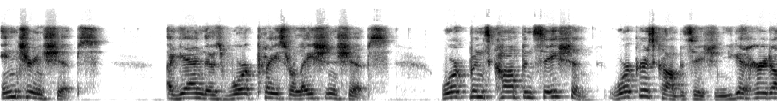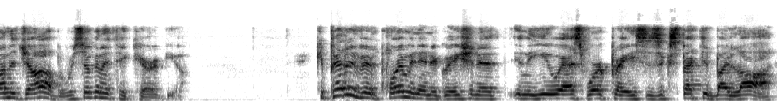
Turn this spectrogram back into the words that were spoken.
internships. Again, those workplace relationships Workman's compensation, workers' compensation. You get hurt on the job, but we're still going to take care of you. Competitive employment integration in the U.S. workplace is expected by law,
